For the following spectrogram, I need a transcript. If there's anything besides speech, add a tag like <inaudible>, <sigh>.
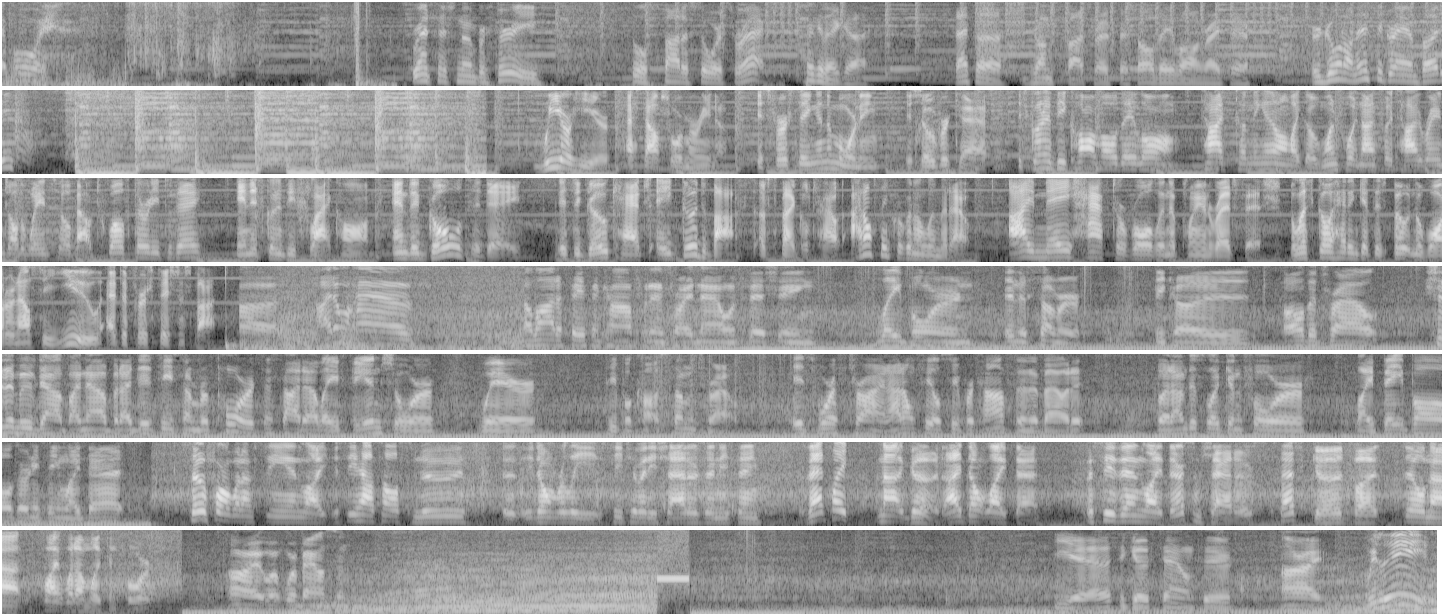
at boy. Redfish number three. It's a little Spotosaurus rex. Look at that guy. That's a drum spots redfish all day long right there. You're going on Instagram, buddy. We are here at Southshore Marina. It's first thing in the morning, it's overcast. It's gonna be calm all day long. Tide's coming in on like a 1.9 foot tide range all the way until about 12.30 today, and it's gonna be flat calm. And the goal today is to go catch a good box of speckled trout. I don't think we're gonna limit out. I may have to roll in a planned redfish, but let's go ahead and get this boat in the water and I'll see you at the first fishing spot. Uh, I don't have a lot of faith and confidence right now in fishing Lake Borgne in the summer because all the trout should have moved out by now, but I did see some reports inside LAFB inshore where people caught some trout. It's worth trying. I don't feel super confident about it, but I'm just looking for like bait balls or anything like that so far what I'm seeing, like, you see how it's all smooth? You don't really see too many shadows or anything. That's like not good. I don't like that. But see then like there's some shadows. So that's good, but still not quite what I'm looking for. All right, we're, we're bouncing. Yeah, that's a ghost town too. All right, we leave.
